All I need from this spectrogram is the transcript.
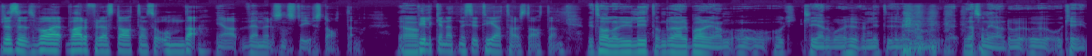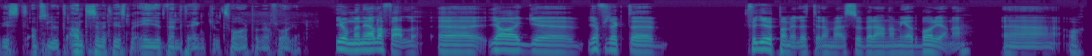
Precis, Var, varför är staten så onda? Ja, vem är det som styr staten? Ja, Vilken etnicitet har staten? vi talade ju lite om det där i början och, och, och kliade våra huvuden lite hur de resonerade. Och, och, okej, visst, absolut. Antisemitism är ju ett väldigt enkelt svar på den frågan. Jo, men i alla fall. Eh, jag, eh, jag försökte fördjupa mig lite i de här suveräna medborgarna. Eh, och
